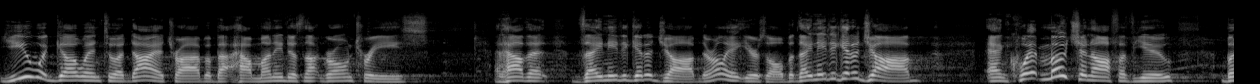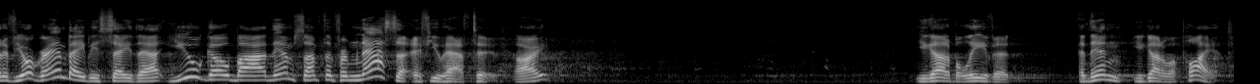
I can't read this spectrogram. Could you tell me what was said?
you would go into a diatribe about how money does not grow on trees and how that they need to get a job. They're only eight years old, but they need to get a job and quit mooching off of you but if your grandbabies say that, you'll go buy them something from NASA if you have to, all right? You got to believe it, and then you got to apply it.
